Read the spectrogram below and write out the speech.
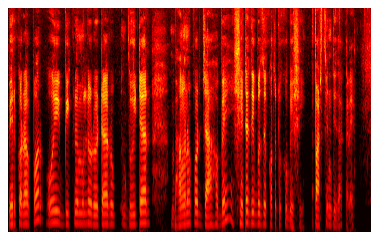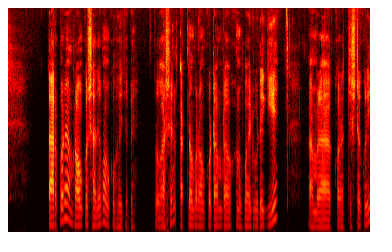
বের করার পর ওই বিক্রয় মূল্য ওইটার দুইটার ভাঙানোর পর যা হবে, সেটা দেখব যে কতটুকু বেশি পার্সেন্টেজ আকারে। তারপরে আমরা অঙ্ক সাজাবো, অঙ্ক হয়ে যাবে। তো আসেন, আট নম্বর অঙ্কটা আমরা এখন হোয়াইট বোর্ডে গিয়ে আমরা করার চেষ্টা করি।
